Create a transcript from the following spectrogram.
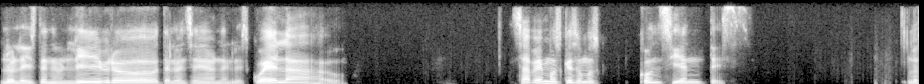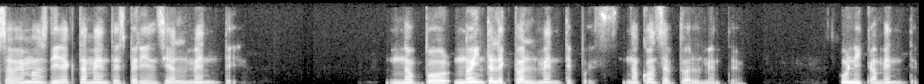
lo leíste en un libro, te lo enseñaron en la escuela. o- Sabemos que somos conscientes. Lo sabemos directamente, experiencialmente. No, por, no intelectualmente, pues, no conceptualmente, únicamente.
